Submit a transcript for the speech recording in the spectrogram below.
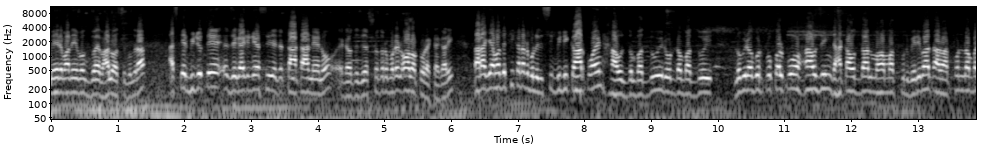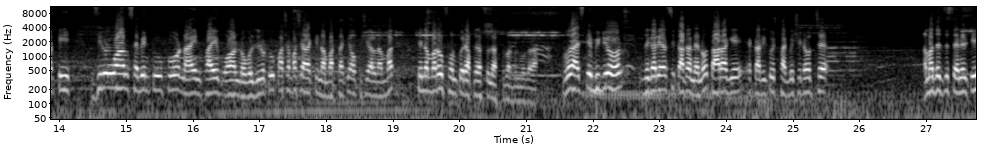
মেহরবানি এবং দোয়া ভালো আছে বন্ধুরা। আজকের ভিডিওতে যে গাড়িটি নিয়ে আসছি, এটা টাটা ন্যানো এটা হচ্ছে দুই সতেরো মডেল অল অটোর একটা গাড়ি। তার আগে আমাদের ঠিকানাটা বলে দিচ্ছি BD car point house number দুই রোড নম্বর দুই, নবীনগর প্রকল্প হাউজিং ঢাকা উদ্যান, মোহাম্মদপুর, বেরিবাদ। আর ফোন নাম্বারটি zero one seven two four nine five one double zero two পাশাপাশি আরেকটি নাম্বার থাকে অফিসিয়াল নাম্বার সেই নাম্বারেও ফোন করে আপনারা চলে আসতে পারবেন বন্ধুরা। বন্ধুরা, আজকের ভিডিওর যে গাড়ি আসছি টাটা ন্যানো তার আগে একটা রিকোয়েস্ট থাকবে, সেটা হচ্ছে আমাদের যে চ্যানেলটি,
